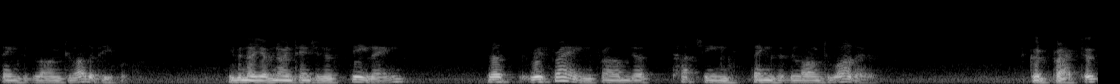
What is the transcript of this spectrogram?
things that belong to other people, even though you have no intention of stealing. Just refrain from just touching things that belong to others. It's good practice.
